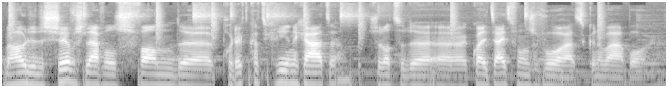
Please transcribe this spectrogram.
We houden de service levels van de productcategorie in de gaten, zodat we de kwaliteit van onze voorraad kunnen waarborgen.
